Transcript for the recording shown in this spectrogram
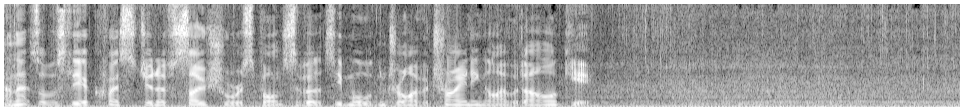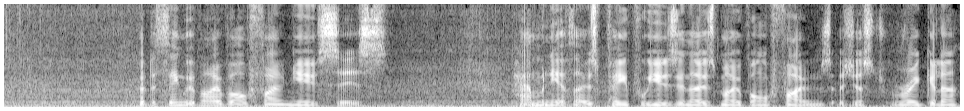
And that's obviously a question of social responsibility more than driver training, I would argue. But the thing with mobile phone use is, how many of those people using those mobile phones are just regular,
